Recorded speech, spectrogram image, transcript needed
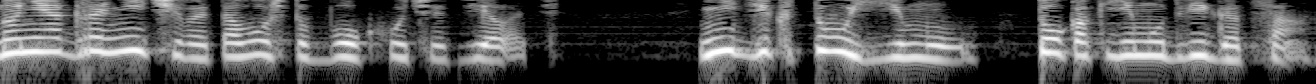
Но не ограничивай того, что Бог хочет делать. Не диктуй Ему то, как Ему двигаться.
